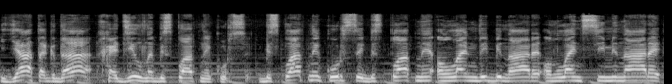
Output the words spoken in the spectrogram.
Я тогда ходил на бесплатные курсы. Бесплатные курсы, бесплатные онлайн-вебинары, онлайн-семинары.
